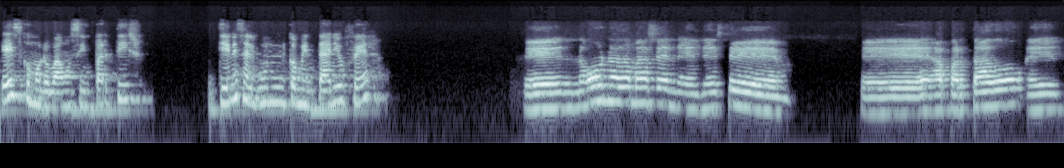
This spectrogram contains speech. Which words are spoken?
es como lo vamos a impartir. ¿Tienes algún comentario, Fer? Eh, no, nada más en, este eh, apartado. Eh,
